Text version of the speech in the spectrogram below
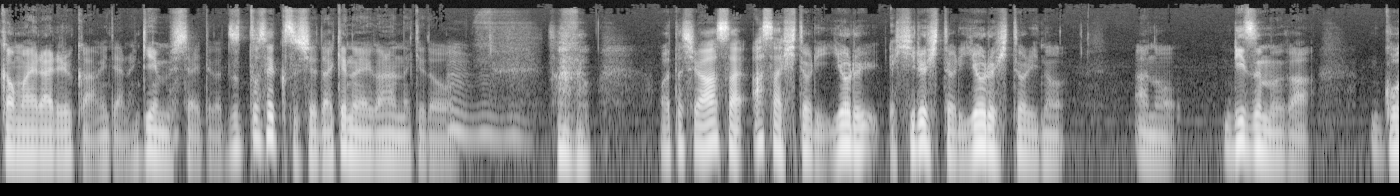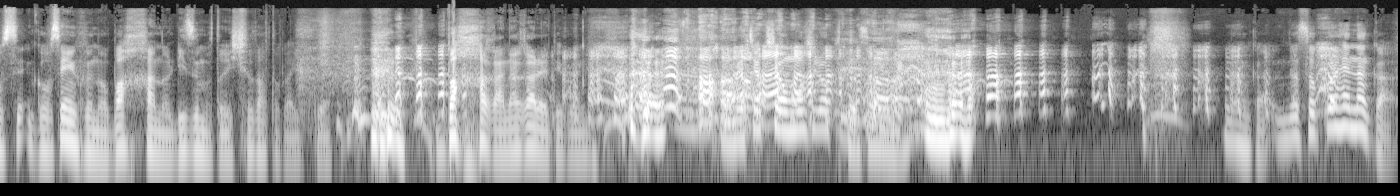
捕まえられるかみたいなゲームしたりとかずっとセックスしてるだけの映画なんだけど、うんうんうん。その私は朝朝1人夜昼1人夜1人のあのリズムが五線譜のバッハのリズムと一緒だとか言って バッハが流れてくる めちゃくちゃ面白くてそういうの。なんかでそこら辺なんか、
